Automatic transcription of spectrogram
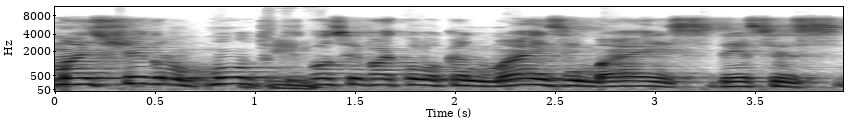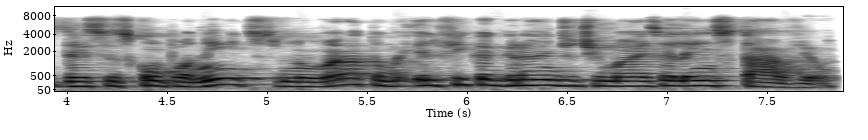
mas chega num ponto que você vai colocando mais e mais desses, desses componentes num átomo, ele fica grande demais, ele é instável.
